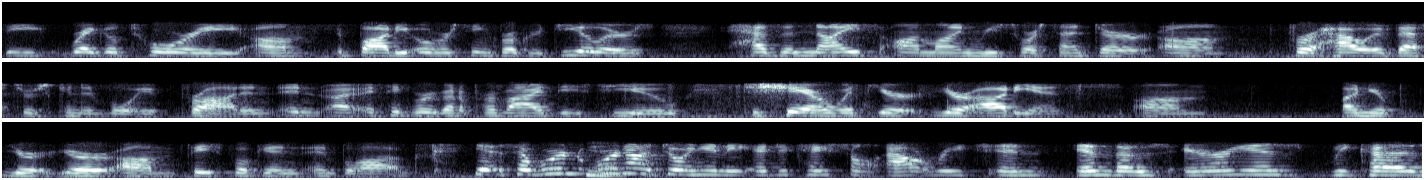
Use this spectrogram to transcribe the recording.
the regulatory um, body overseeing broker dealers, has a nice online resource center um, for how investors can avoid fraud. And, and I think we're going to provide these to you to share with your, your audience um, on your your your um, Facebook and, and blogs. Yeah, so we're Yeah. we're not doing any educational outreach in in those areas because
